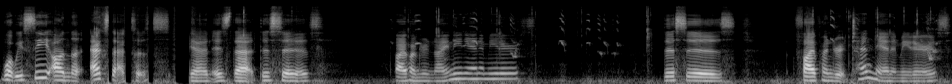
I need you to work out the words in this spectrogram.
what we see on the x-axis, again, is that this is 590 nanometers. This is 510 nanometers.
